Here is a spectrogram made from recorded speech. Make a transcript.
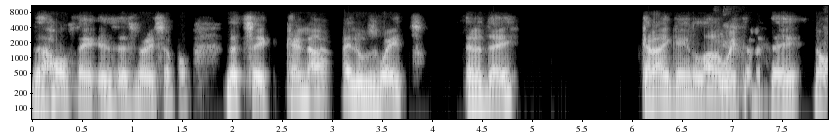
the whole thing is is very simple. Let's say, can I lose weight in a day? Can I gain a lot of weight in a day? No,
